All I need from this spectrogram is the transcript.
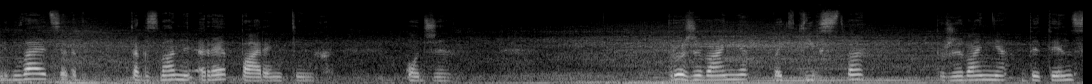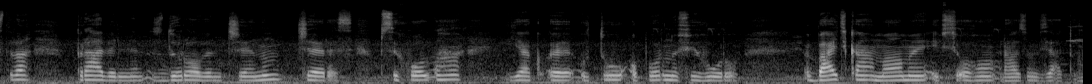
Відбувається так, званий репарентінг. Отже, проживання батьківства, проживання дитинства правильним, здоровим чином через психолога як е, ту опорну фігуру батька, мами і всього разом взятого.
